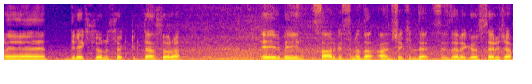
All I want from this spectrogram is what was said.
e, direksiyonu söktükten sonra airbag'in sargısını da aynı şekilde sizlere göstereceğim.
